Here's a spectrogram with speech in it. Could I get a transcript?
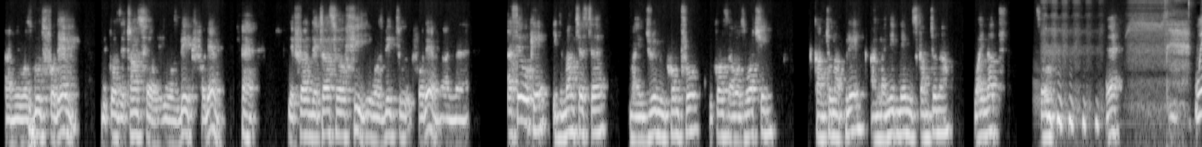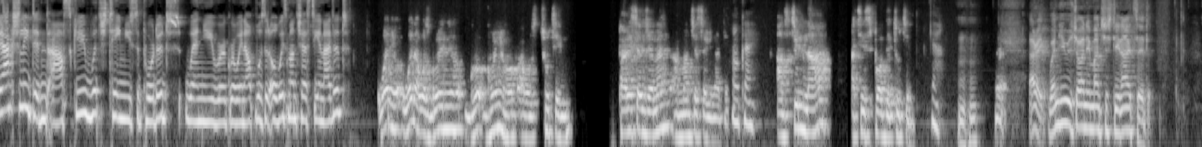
and it was good for them because the transfer it was big for them. the front, the transfer fee it was big to for them, and uh, I say, okay, in Manchester. my dream will come true because I was watching Cantona play, and my nickname is Cantona. Why not? So, yeah. We actually didn't ask you which team you supported when you were growing up. Was it always Manchester United? When you, when I was growing up, growing up, I was two teams: Paris Saint Germain and Manchester United. Okay. And still now, I still support the two teams. Yeah. Mm-hmm. Yeah. Eric, when you was joining Manchester United,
